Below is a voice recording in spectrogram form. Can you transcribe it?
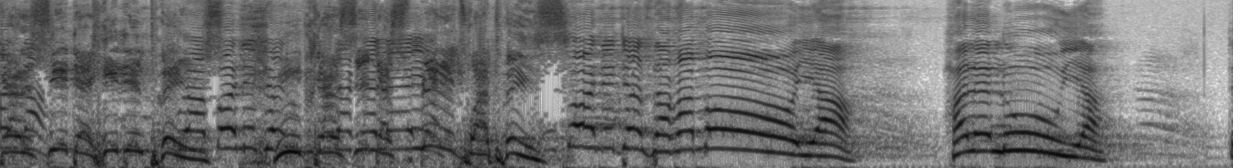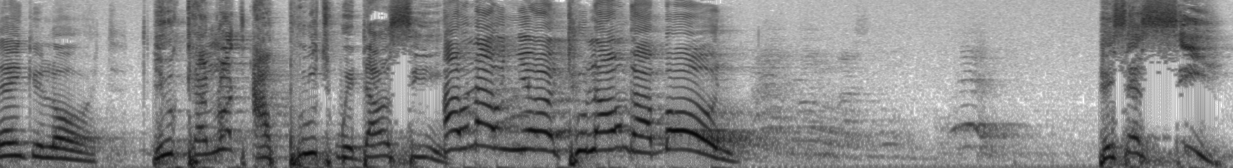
can see the hidden things. You can see the spiritual things. ubone into zakamoya haleluya thank you lord You cannot approach without seeing. He says, See,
